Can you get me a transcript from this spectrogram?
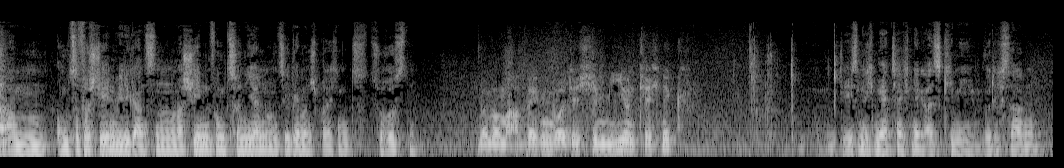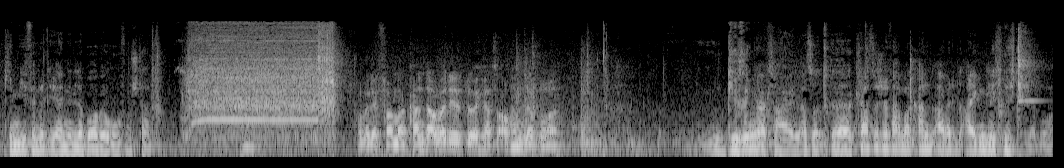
Ähm, um zu verstehen, wie die ganzen Maschinen funktionieren und sie dementsprechend zu rüsten. Wenn man mal abwägen wollte, Chemie und Technik? Wesentlich mehr Technik als Chemie, würde ich sagen. Chemie findet eher in den Laborberufen statt. Aber der Pharmakant arbeitet durchaus auch im Labor. Geringer Teil. Also der klassische Pharmakant arbeitet eigentlich nicht im Labor.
